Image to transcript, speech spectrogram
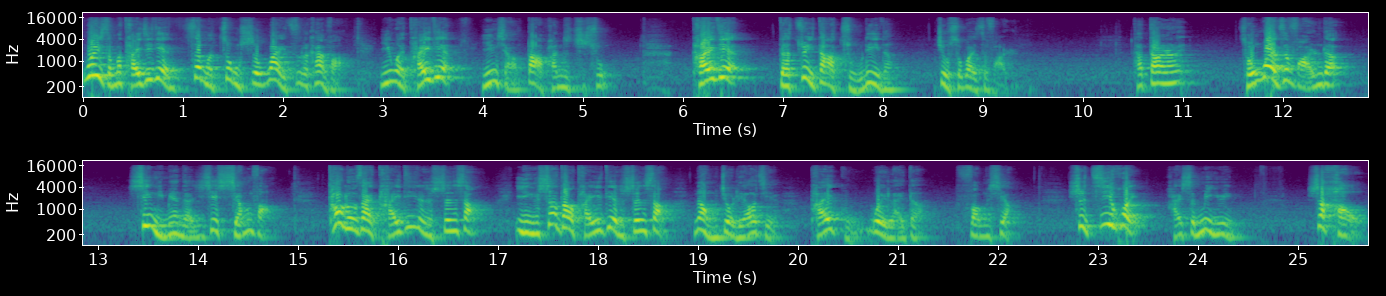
为什么台积电这么重视外资的看法？因为台电影响大盘的指数，台电的最大阻力呢就是外资法人。他当然从外资法人的心里面的一些想法透露在台积电的身上。影射到台积电身上，那我们就了解台股未来的方向，是机会还是命运，是好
